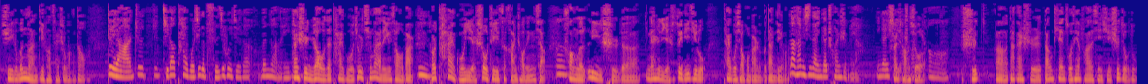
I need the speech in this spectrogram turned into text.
去一个温暖的地方才是王道啊。对呀、就就提到泰国这个词，就会觉得温暖了一点。但是你知道我在泰国，就是清迈的一个小伙伴，嗯他说泰国也受这一次寒潮的影响，嗯创了历史的应该是也是最低记录，泰国小伙伴都不淡定了。那他们现在应该穿什么呀？应该是穿长袖了哦。十呃，大概是当天昨天发的信息，十九度，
